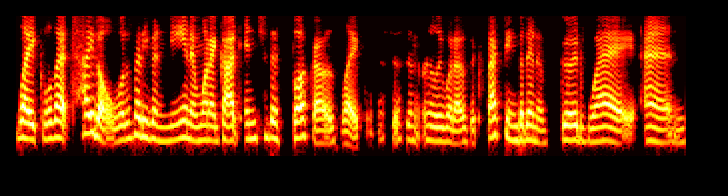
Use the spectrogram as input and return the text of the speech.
like, well, that title, what does that even mean? And when I got into this book, I was like, well, this isn't really what I was expecting, but in a good way. And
